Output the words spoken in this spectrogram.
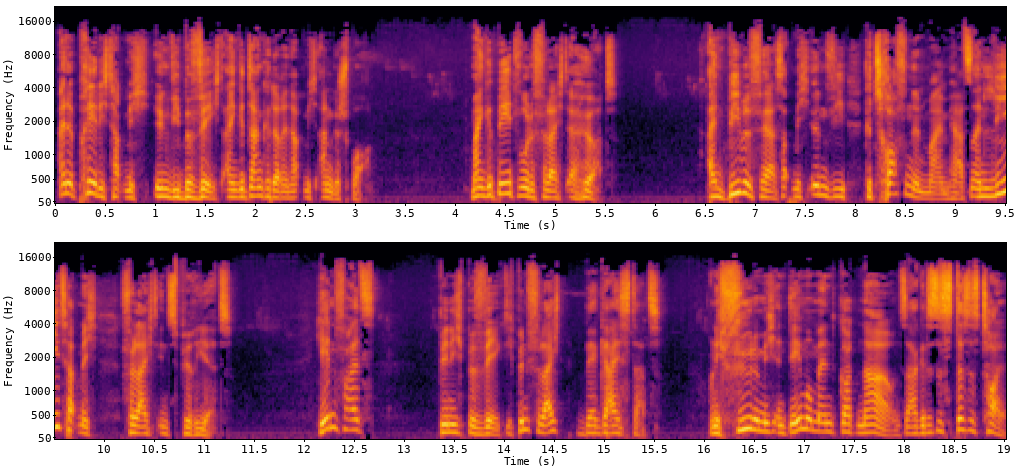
eine Predigt hat mich irgendwie bewegt, ein Gedanke darin hat mich angesprochen. Mein Gebet wurde vielleicht erhört. Ein Bibelvers hat mich irgendwie getroffen in meinem Herzen. Ein Lied hat mich vielleicht inspiriert. Jedenfalls bin ich bewegt. Ich bin vielleicht begeistert. Und ich fühle mich in dem Moment Gott nahe und sage, das ist, das ist toll.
